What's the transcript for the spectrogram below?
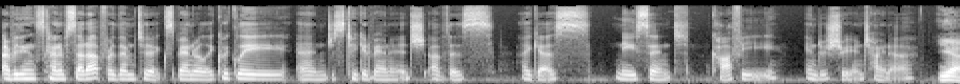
everything's kind of set up for them to expand really quickly and just take advantage of this, I guess, nascent coffee industry in China. Yeah,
